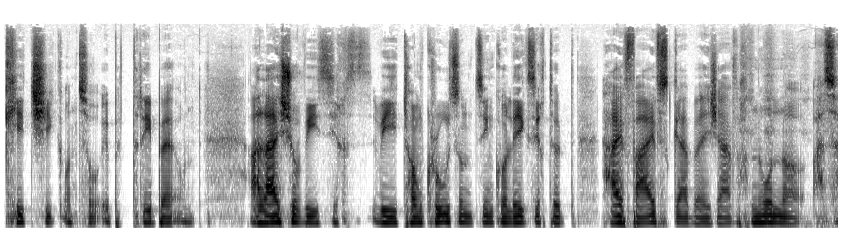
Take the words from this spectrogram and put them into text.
kitschig und so übertrieben und allein schon wie sich, wie Tom Cruise und sein Kollege sich dort High Fives geben, ist einfach nur noch, also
